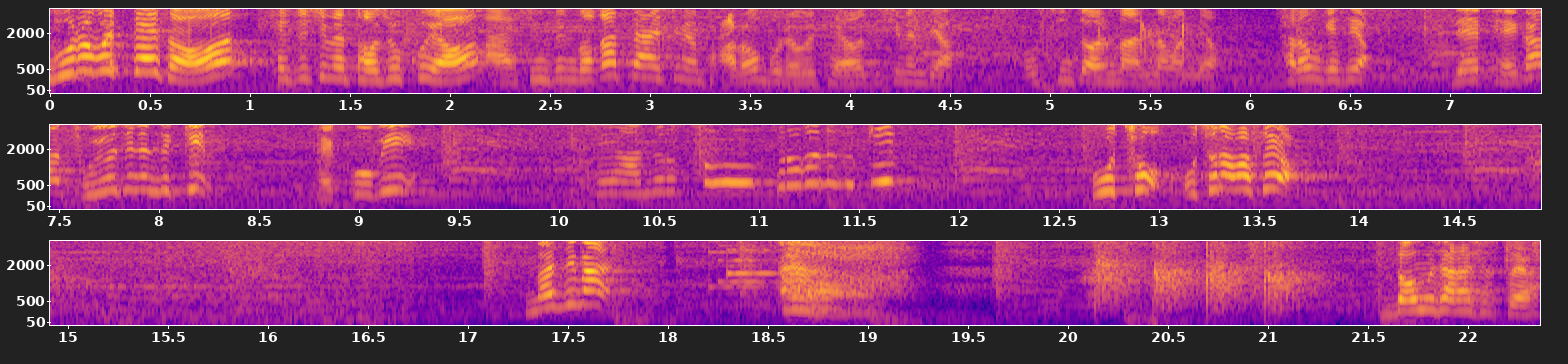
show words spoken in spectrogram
무릎을 떼서 해주시면 더 좋고요. 아 힘든 것 같다 하시면 바로 무릎을 대어주시면 돼요. 어, 진짜 얼마 안 남았네요. 잘하고 계세요. 내 배가 조여지는 느낌. 배꼽이 배 안으로 쏙 들어가는 느낌. 5초 5초 남았어요. 마지막. 아. 너무 잘하셨어요.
